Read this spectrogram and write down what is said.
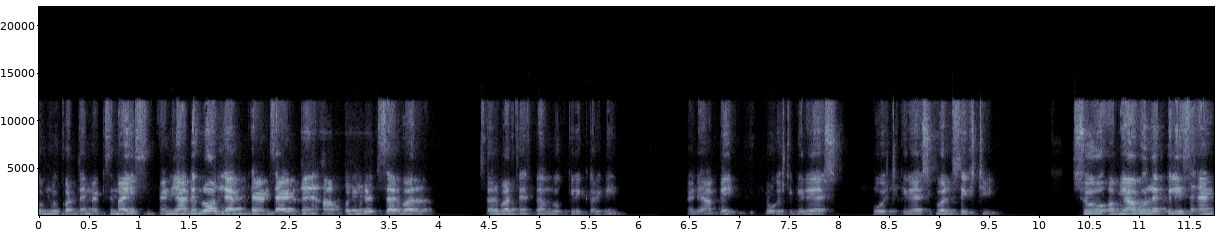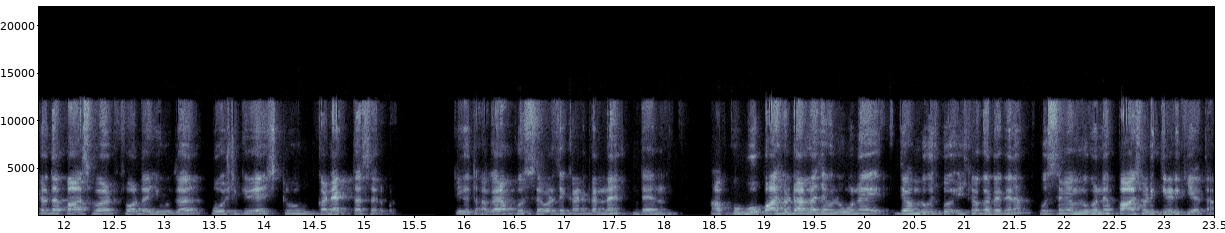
लोग करते हैं मैक्सिमाइज एंड यहाँ देख लो लेफ़्ट हैंड साइड में आपको सर्वर सर्वर थे इस पर हम लोग क्लिक करके एंड यहाँ पे पोस्ट गिरे पोस्ट गिरे एसक्यूएल सिक्सटी सो अब यहाँ बोला please enter the password for the user postgres to connect the server ठीक है तो अगर आपको सर्वर से कनेक्ट करना है देन आपको वो पासवर्ड डालना जब हम लोगों ने, जब हम लोग इसको इंस्टॉल कर रहे थे ना, उस समय हम लोगों ने पासवर्ड क्रिएट किया था.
